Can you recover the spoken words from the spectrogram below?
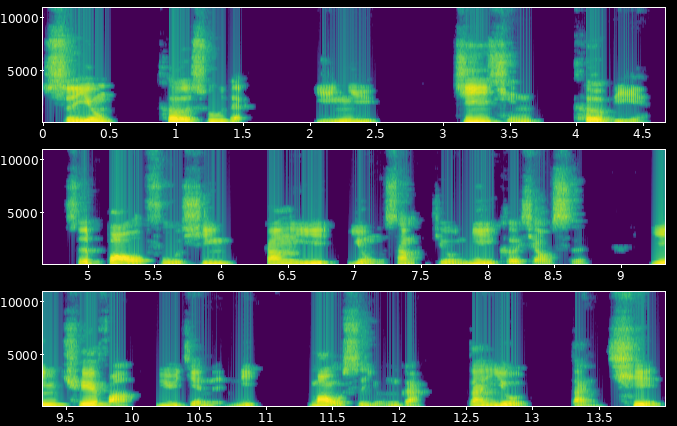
使用特殊的言语，激情特别，是报复心刚一涌上就立刻消失，因缺乏预见能力，貌似勇敢，但又胆怯，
